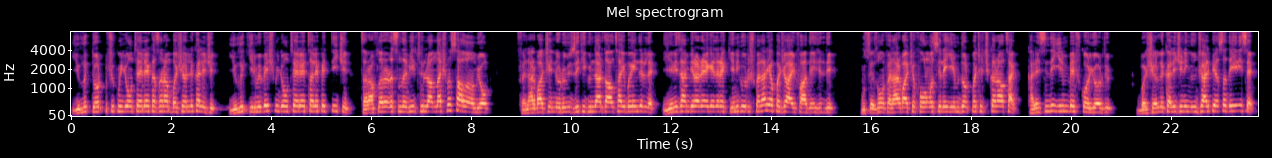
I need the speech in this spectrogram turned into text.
yıllık 4,5 milyon TL kazanan başarılı kaleci yıllık 25 milyon TL talep ettiği için taraflar arasında bir türlü anlaşma sağlanamıyor. Fenerbahçe'nin önümüzdeki günlerde Altay Bayındır ile yeniden bir araya gelerek yeni görüşmeler yapacağı ifade edildi. Bu sezon Fenerbahçe formasıyla 24 maça çıkan Altay kalesinde 25 gol gördü. Başarılı kalecinin güncel piyasa değeri ise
